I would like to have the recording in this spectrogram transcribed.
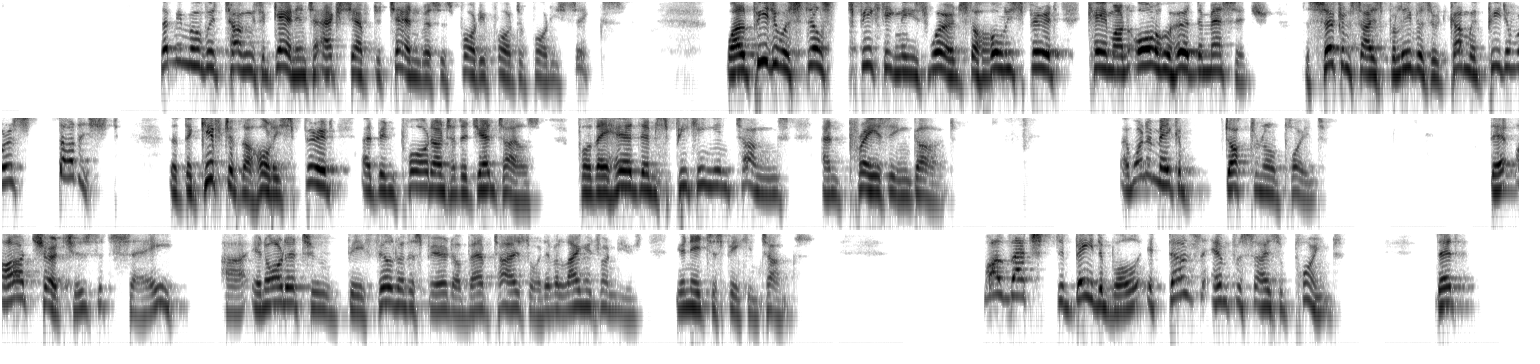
Let me move with tongues again into Acts chapter 10, verses 44 to 46. While Peter was still speaking these words, the Holy Spirit came on all who heard the message. The circumcised believers who'd come with Peter were astonished that the gift of the Holy Spirit had been poured onto the Gentiles, for they heard them speaking in tongues and praising God. I want to make a doctrinal point. There are churches that say, uh, in order to be filled with the Spirit or baptized or whatever language one uses, you need to speak in tongues. While that's debatable, it does emphasize a point that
